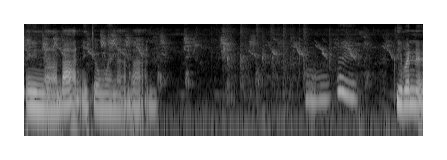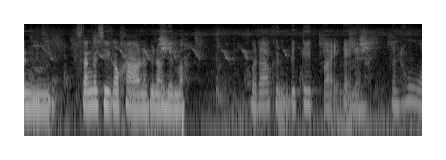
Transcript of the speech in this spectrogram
อันนี้หนาบ้านนี่จงไว้หนาบ้านที่มันเป็นสังกะสีขาวๆนะพี่น้องเห็นปะ บ่ดาขึ้นไปติดไว้เลยนั่นนะมันหัว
